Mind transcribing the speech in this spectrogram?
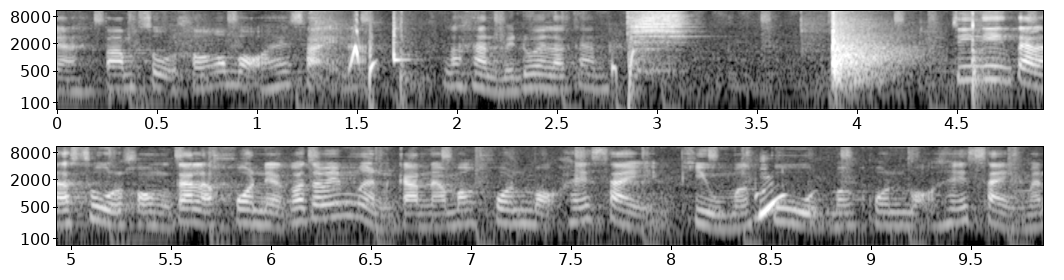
อะตามสูตรเขาก็บอกให้ใส่นะแล้วหั่นไปด้วยแล้วกัน จริงๆ แต่ละสูตรของแต่ละคนเนี่ยก็จะไม่เหมือนกันนะ บางคนบอกให้ใส่ผิวมะกรูด บางคนบอกให้ใส่มะ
